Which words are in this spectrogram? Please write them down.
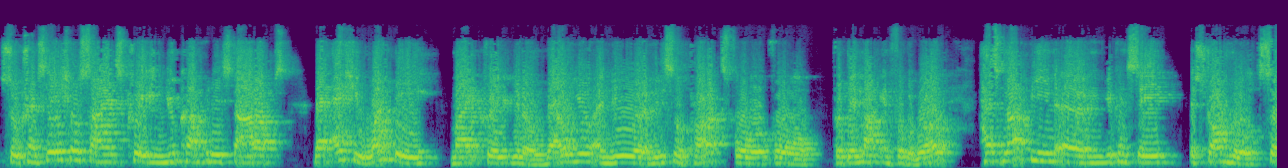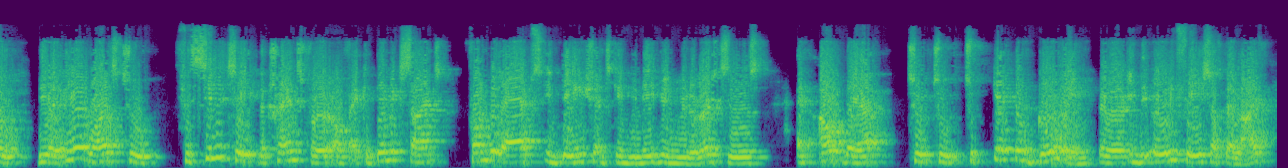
So translational science, creating new companies, startups that actually one day might create, you know, value and new uh, medicinal products for, for, for Denmark and for the world has not been, um, you can say, a stronghold. So the idea was to facilitate the transfer of academic science from the labs in Danish and Scandinavian universities and out there to, to, to get them going uh, in the early phase of their life.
